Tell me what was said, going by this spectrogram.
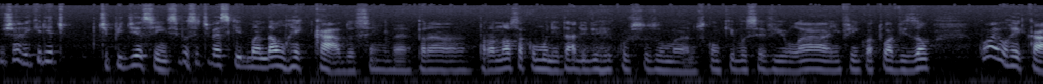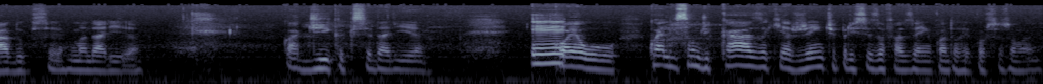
Michele, eu queria te, te, pedir assim, se você tivesse que mandar um recado assim, né, para a nossa comunidade de recursos humanos, com o que você viu lá, enfim, com a tua visão, qual é o recado que você mandaria? Qual a dica que você daria? É... Qual é o qual é a lição de casa que a gente precisa fazer enquanto recursos humanos?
